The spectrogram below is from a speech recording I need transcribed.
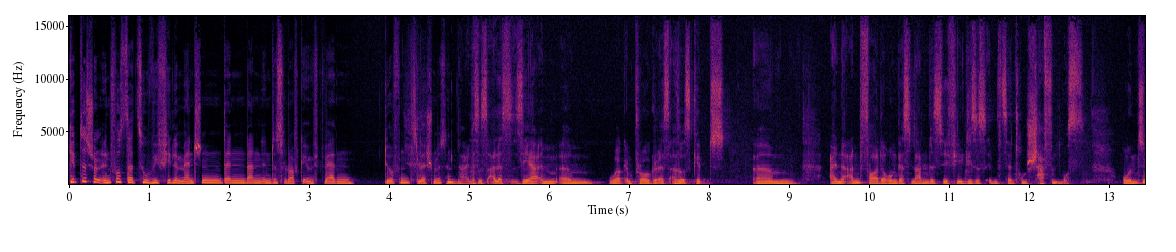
Gibt es schon Infos dazu, wie viele Menschen denn dann in Düsseldorf geimpft werden dürfen, slash müssen? Nein, das ist alles sehr im ähm, Work in Progress. Also es gibt ähm, eine Anforderung des Landes, wie viel dieses Impfzentrum schaffen muss. Und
